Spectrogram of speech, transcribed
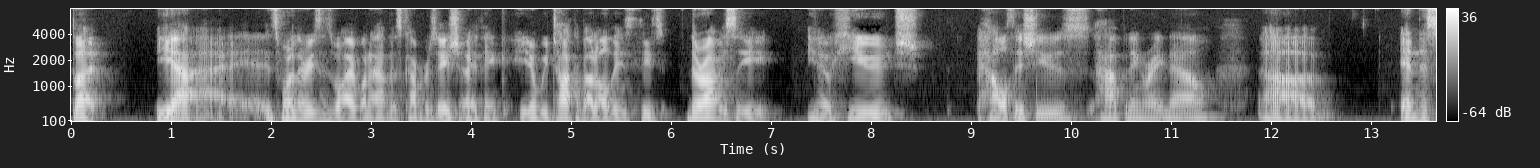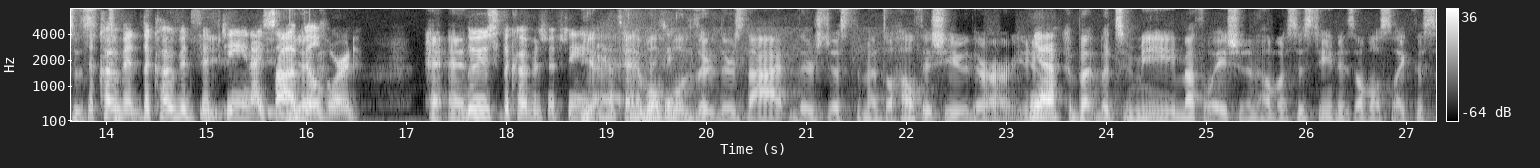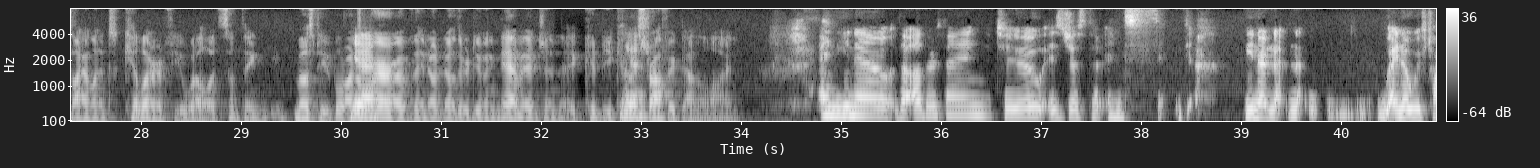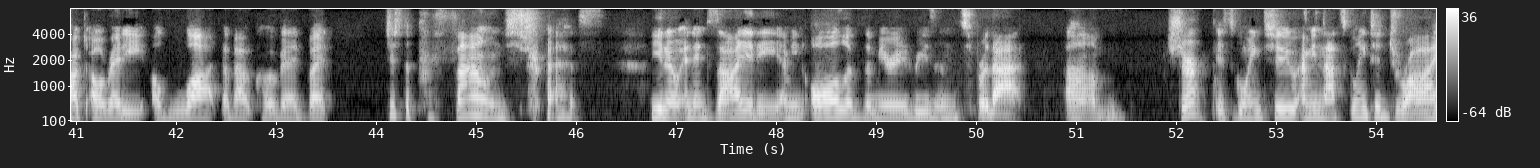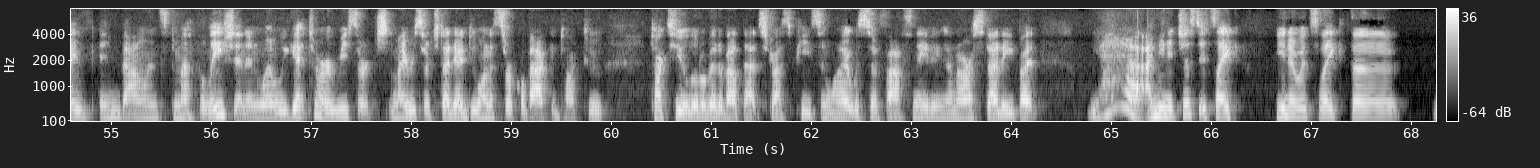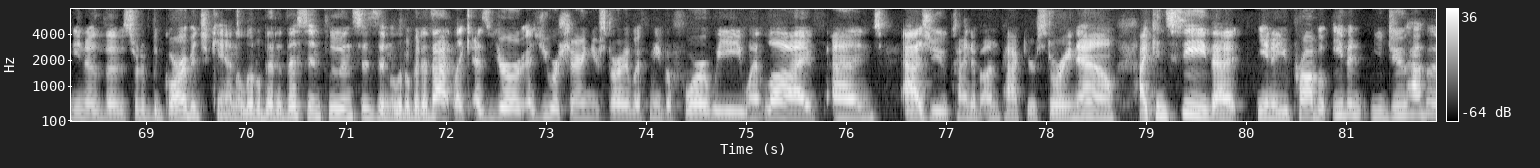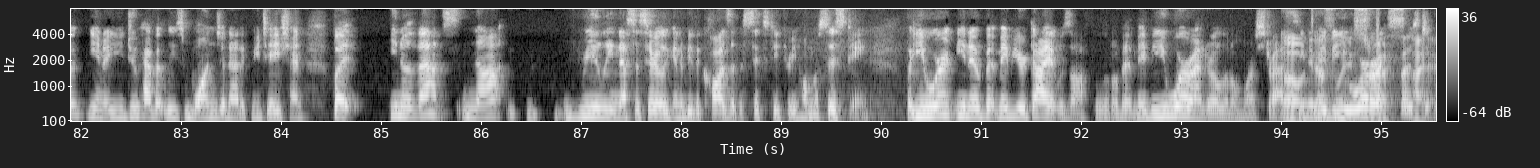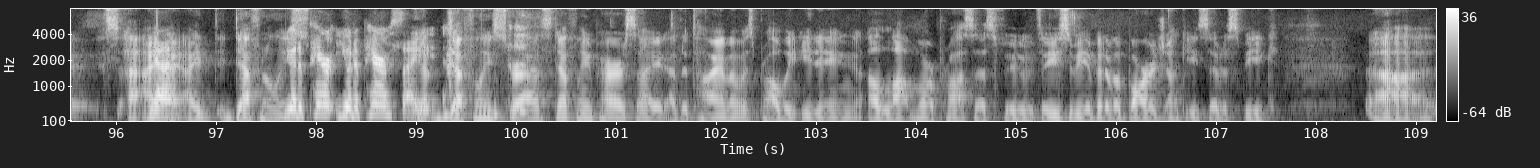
but yeah, I, it's one of the reasons why I want to have this conversation. I think you know we talk about all these these. They're obviously you know huge health issues happening right now. Uh, and this is the COVID, to, the COVID fifteen. I saw a yeah. billboard and, lose the COVID fifteen. Yeah, and, well, well there, there's that. There's just the mental health issue. There are, you know, yeah. But but to me, methylation and homocysteine is almost like the silent killer, if you will. It's something most people are unaware yeah. of. They don't know they're doing damage, and it could be catastrophic yeah. down the line. And you know, the other thing too is just the insane. You know, n- n- I know we've talked already a lot about COVID, but just the profound stress you know, and anxiety. I mean, all of the myriad reasons for that. Um, sure, it's going to, I mean, that's going to drive imbalanced methylation. And when we get to our research, my research study, I do want to circle back and talk to talk to you a little bit about that stress piece and why it was so fascinating in our study. But yeah, I mean, it just, it's like, you know, it's like the you know the sort of the garbage can a little bit of this influences and a little bit of that. Like as you're as you were sharing your story with me before we went live and as you kind of unpack your story now i can see that you know you probably even you do have a you know you do have at least one genetic mutation but you know that's not really necessarily going to be the cause of a 63 homocysteine. But you weren't you know but maybe your diet was off a little bit. Maybe you were under a little more stress. Oh, you know maybe you were stress. exposed I, to I, yeah. I, I, definitely you had a par- you had a parasite. Yeah, definitely stress, definitely parasite. At the time, I was probably eating a lot more processed foods. I used to be a bit of a bar junkie, so to speak. Uh,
